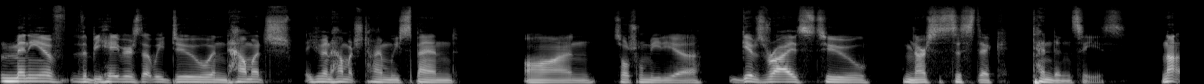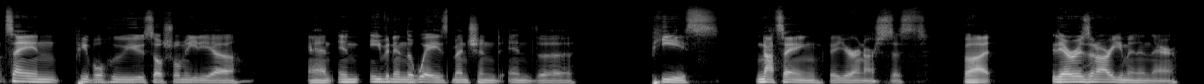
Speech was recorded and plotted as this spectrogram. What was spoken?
many of the behaviors that we do and how much even how much time we spend on social media gives rise to narcissistic tendencies. Not saying people who use social media and in even in the ways mentioned in the piece not saying that you're a narcissist but there is an argument in there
